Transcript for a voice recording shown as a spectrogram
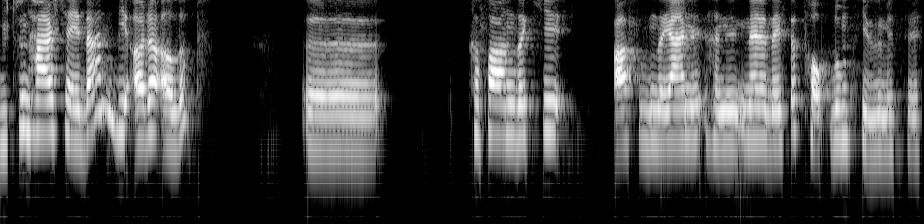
bütün her şeyden bir ara alıp e, kafandaki aslında yani hani neredeyse toplum hizmeti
